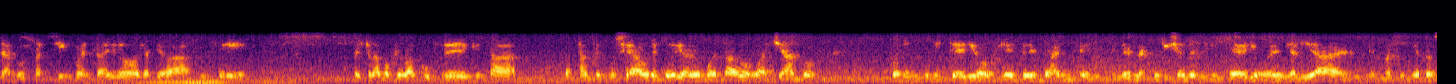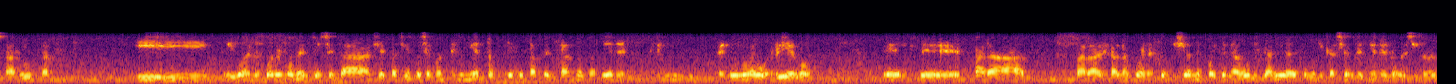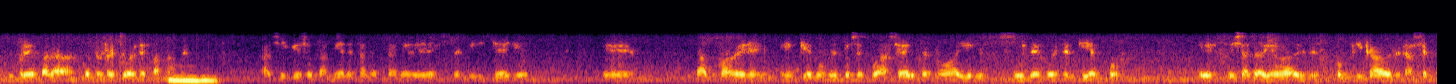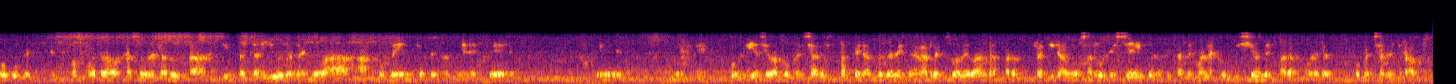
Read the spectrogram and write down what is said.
la ruta 52, la que va a Cufré, el tramo que va a Cufré, que está bastante poseado, estos días lo hemos estado bacheando con el ministerio, que es en, la jurisdicción del ministerio, de vialidad, el, el mantenimiento de esa ruta. Y, bueno, por el momento se está, se está haciendo ese mantenimiento, pero se está pensando también en, en, un nuevo riego este, para, para dejar las buenas condiciones, porque es la única vía de comunicación que tienen los vecinos de Cupré para con el resto del departamento. Así que eso también está en los planes del ministerio. Eh, vamos a ver en, qué momento se puede hacer, pero no va a ir muy lejos en el tiempo. Este, ya también va a haber complicado desde hace poco que vamos a trabajar sobre la ruta 51, la que va a Fomento, que también este, día se va a comenzar, se está esperando que venga la resto de bandas para retirar los árboles secos, los que están en malas condiciones para poder comenzar el trabajo.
